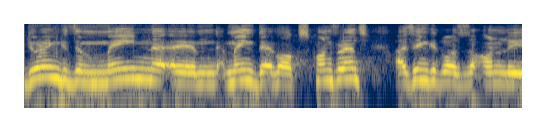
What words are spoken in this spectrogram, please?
during the main um, main Devoxx conference, I think it was only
